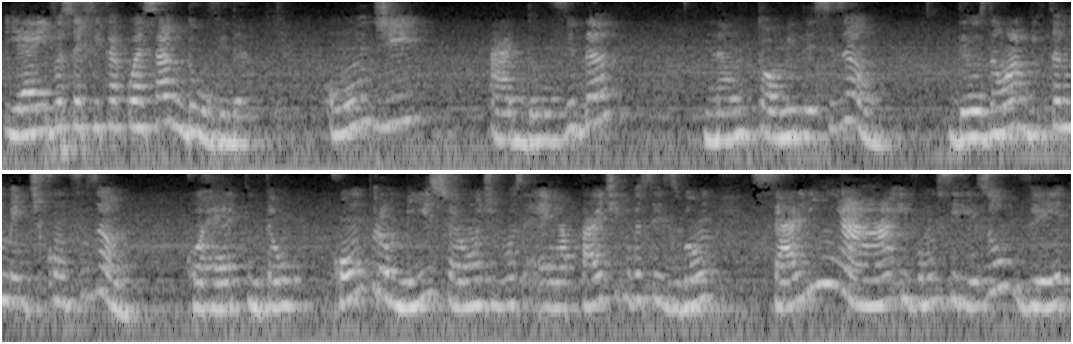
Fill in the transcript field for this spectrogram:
E aí você fica com essa dúvida. Onde a dúvida não tome decisão. Deus não habita no meio de confusão, correto? Então, compromisso é onde você é a parte que vocês vão se alinhar e vão se resolver.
